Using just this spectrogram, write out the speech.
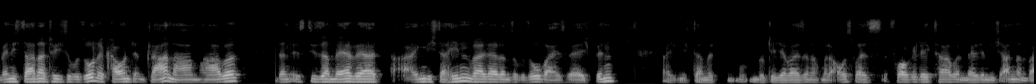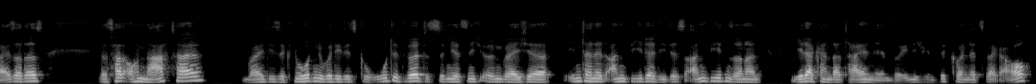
Wenn ich da natürlich sowieso einen Account im Klarnamen habe, dann ist dieser Mehrwert eigentlich dahin, weil der dann sowieso weiß, wer ich bin, weil ich mich damit möglicherweise noch mit Ausweis vorgelegt habe und melde mich an, dann weiß er das. Das hat auch einen Nachteil, weil diese Knoten, über die das geroutet wird, das sind jetzt nicht irgendwelche Internetanbieter, die das anbieten, sondern jeder kann da teilnehmen, so ähnlich wie im Bitcoin-Netzwerk auch.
